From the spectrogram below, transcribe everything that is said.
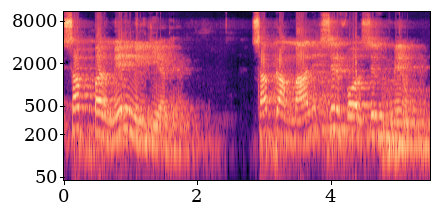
سب پر میری ملکیت ہے۔ سب کا مالک صرف اور صرف میں ہوں۔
